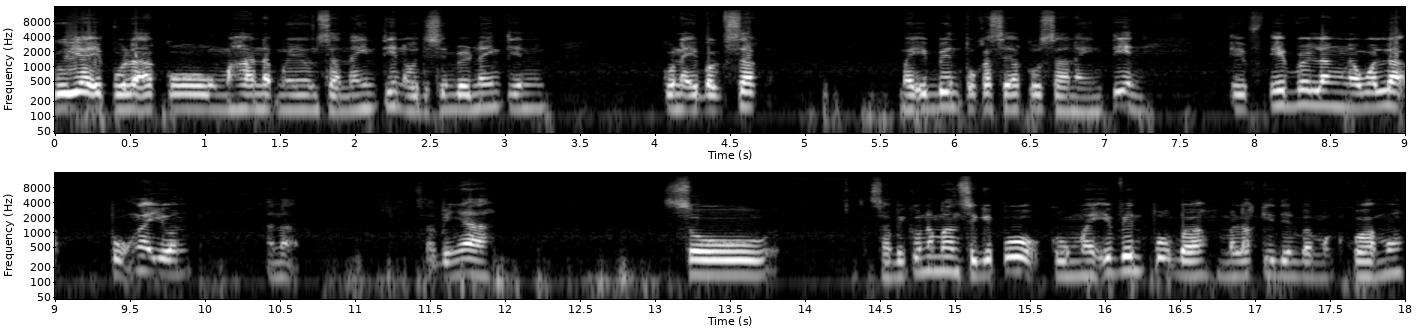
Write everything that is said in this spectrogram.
kuya, ipula ako mahanap ngayon sa 19 o December 19 kung naibagsak. May event po kasi ako sa 19. If ever lang nawala po ngayon, ano, sabi niya, so, sabi ko naman, sige po, kung may event po ba, malaki din ba makukuha mo?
